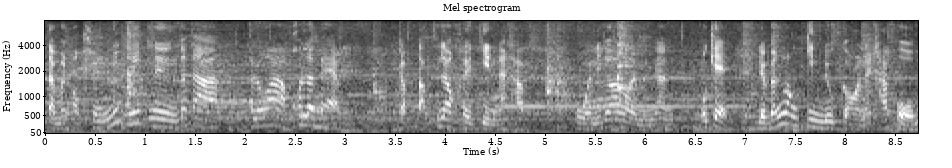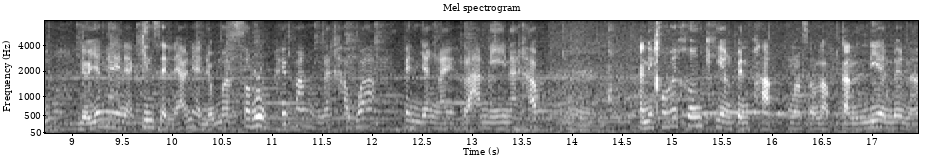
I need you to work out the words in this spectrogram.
แต่มันออกเค็มนิดนิดนึงก็จะเขาเรียกว่าคนละแบบกับตับที่เราเคยกินนะครับโอ้อันนี้ก็อร่อยเหมือนกัน โอเค เดี๋ยวแบงค์ลองกินดูก่อนนะครับผม เดี๋ยวยังไงเนี่ยกินเสร็จแล้วเนี่ยเดี๋ยวมาสรุปให้ฟังนะครับว่าเป็นยังไงร้านนี้นะครับ อันนี้เขาให้เครื่องเคียงเป็นผักมาสำหรับกันเลี่ยนด้วยนะ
